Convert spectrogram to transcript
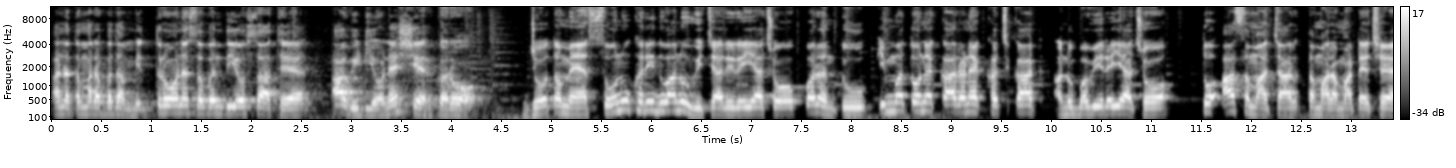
અને તમારા બધા મિત્રો અને સંબંધીઓ સાથે આ વિડીયોને શેર કરો. જો તમે સોનું ખરીદવાનું વિચારી રહ્યા છો, પરંતુ કિંમતોને કારણે ખચકાટ અનુભવી રહ્યા છો, તો આ સમાચાર તમારા માટે છે.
